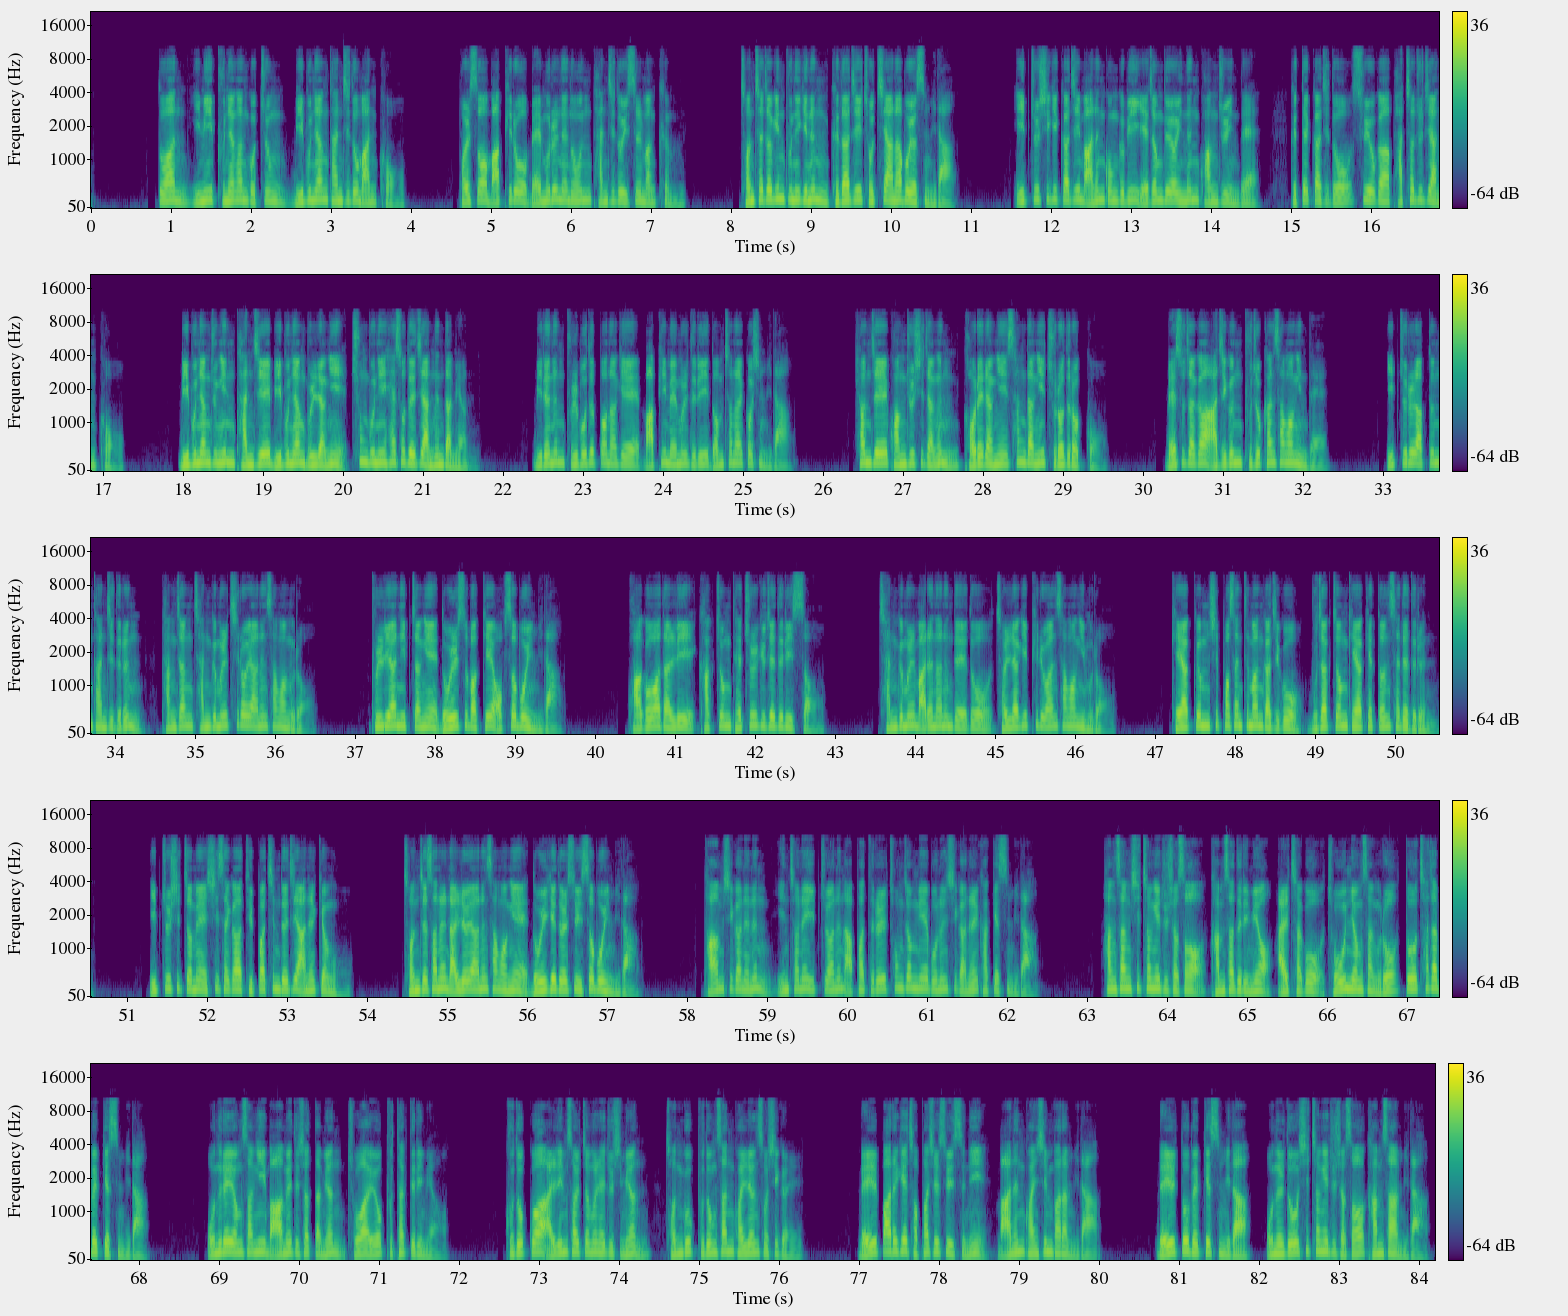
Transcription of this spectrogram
또한 이미 분양한 곳 중 미분양 단지도 많고 벌써 마피로 매물을 내놓은 단지도 있을 만큼 전체적인 분위기는 그다지 좋지 않아 보였습니다. 입주 시기까지 많은 공급이 예정되어 있는 광주인데 그때까지도 수요가 받쳐주지 않고 미분양 중인 단지의 미분양 물량이 충분히 해소되지 않는다면 미래는 불보듯 뻔하게 마피 매물들이 넘쳐날 것입니다. 현재의 광주 시장은 거래량이 상당히 줄어들었고 매수자가 아직은 부족한 상황인데 입주를 앞둔 단지들은 당장 잔금을 치러야 하는 상황으로 불리한 입장에 놓일 수밖에 없어 보입니다. 과거와 달리 각종 대출 규제들이 있어 잔금을 마련하는 데에도 전략이 필요한 상황이므로 계약금 10%만 가지고 무작정 계약했던 세대들은 입주 시점에 시세가 뒷받침되지 않을 경우 전 재산을 날려야 하는 상황에 놓이게 될 수 있어 보입니다. 다음 시간에는 인천에 입주하는 아파트를 총정리해보는 시간을 갖겠습니다. 항상 시청해주셔서 감사드리며 알차고 좋은 영상으로 또 찾아뵙겠습니다. 오늘의 영상이 마음에 드셨다면 좋아요 부탁드리며 구독과 알림 설정을 해주시면 전국 부동산 관련 소식을 매일 빠르게 접하실 수 있으니 많은 관심 바랍니다. 내일 또 뵙겠습니다. 오늘도 시청해주셔서 감사합니다.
